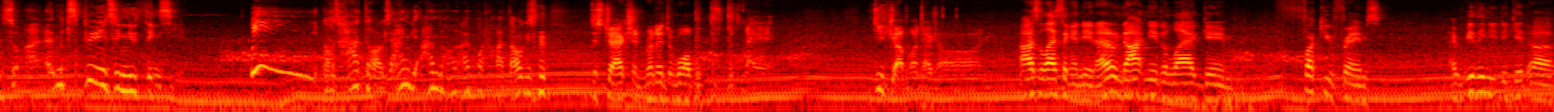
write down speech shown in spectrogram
so I, I'm experiencing new things here. Whee! Oh, hot dogs. I'm, I'm, I want hot dogs. Distraction. Run into wall. Decapitation. Ah, that's the last thing I need. I do not need a lag game. Fuck you, frames. I really need to get uh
